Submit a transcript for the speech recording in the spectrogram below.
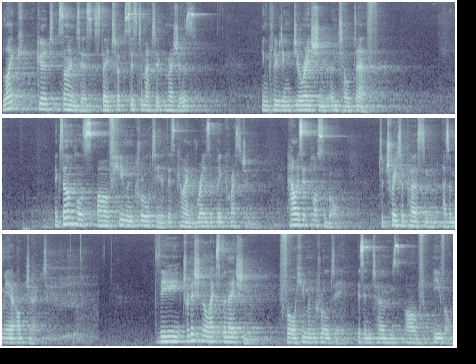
Like good scientists, they took systematic measures, including duration until death. Examples of human cruelty of this kind raise a big question. How is it possible to treat a person as a mere object? The traditional explanation for human cruelty is in terms of evil.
